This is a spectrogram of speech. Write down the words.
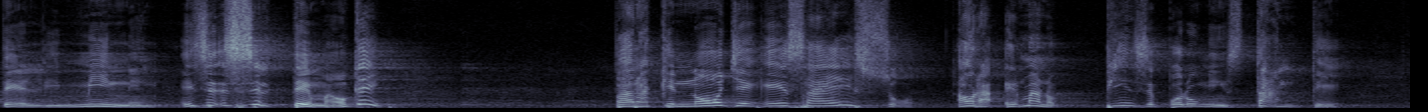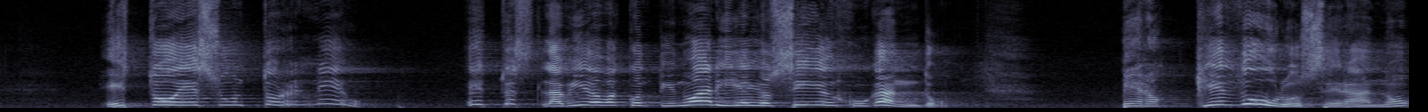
te eliminen, ese es el tema, ¿ok? Para que no llegues a eso. Ahora, hermano, piense por un instante. Esto es un torneo. Esto es, la vida va a continuar y ellos siguen jugando. Pero qué duro será, ¿no?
